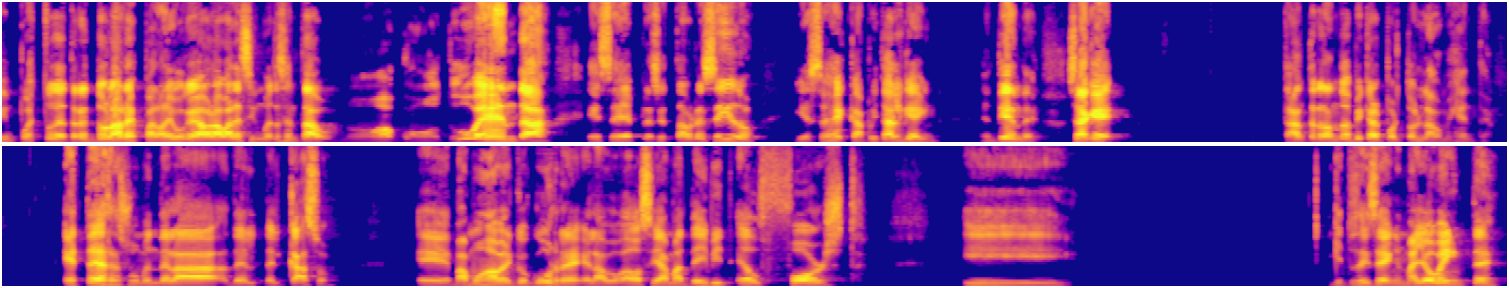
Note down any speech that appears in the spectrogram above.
impuestos de 3 dólares para algo que ahora vale 50 centavos. No, cuando tú vendas, ese es el precio establecido y ese es el capital gain. ¿Entiendes? O sea que están tratando de picar por todos lados, mi gente. Este es el resumen del, caso. Eh, vamos a ver qué ocurre. El abogado se llama David L. Forst. Y, y entonces dice, en mayo 20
